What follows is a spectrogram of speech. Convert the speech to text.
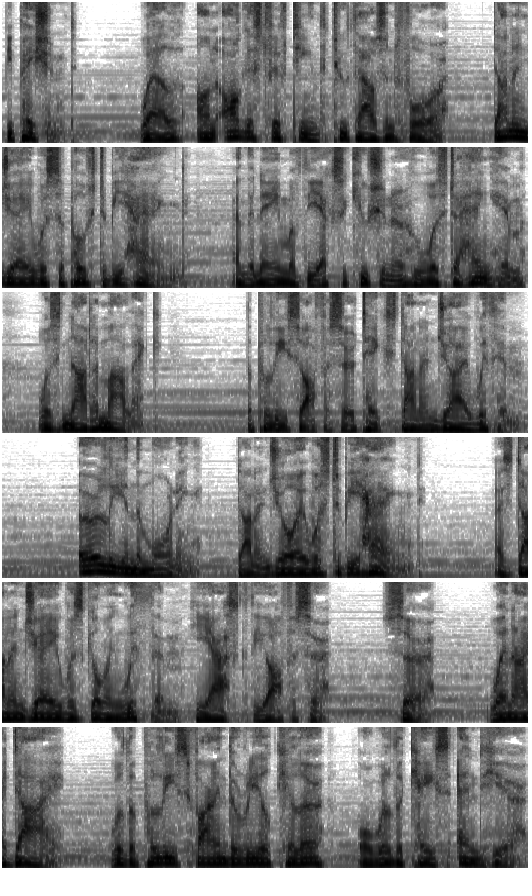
Be patient. Well, on August 15, 2004, Dhananjay was supposed to be hanged, and the name of the executioner who was to hang him was Nata Malik. The police officer takes Dhananjay with him. Early in the morning, Dhananjay was to be hanged. As Dhananjay was going with them, he asked the officer, Sir, when I die, will the police find the real killer or will the case end here?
